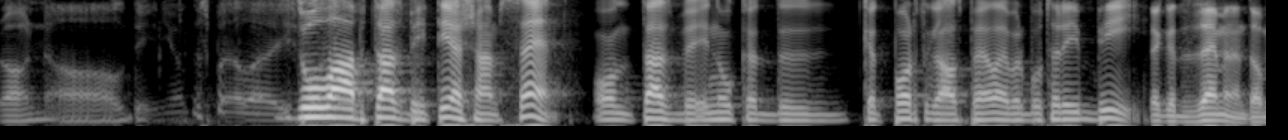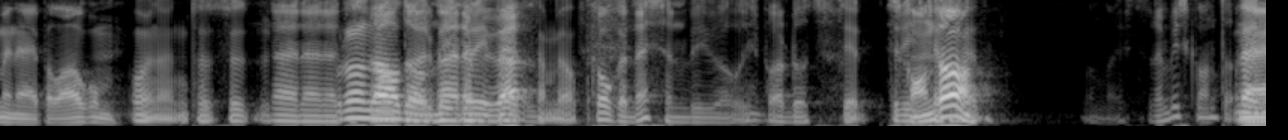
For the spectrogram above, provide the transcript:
Ronaldinho, kas spēlēja. Nu, labi, tas bija tiešām sen. Un tas bija, nu, kad, kad Portugāla spēlē, varbūt arī bija. Tagad zemene dominēja pa laukumu. Un, un tas, Nē, nē, nē. Ronaldo vēl ir bijis nē, arī nebija pēc tam vēl. Kaut kad nesen bija vēl izpārdots. Skonto? nebija skonto. Nē, Nē.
